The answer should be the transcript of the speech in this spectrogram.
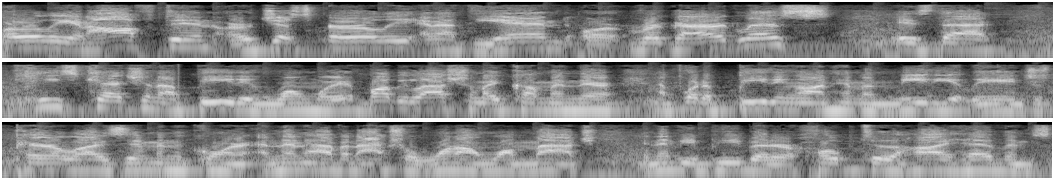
early and often, or just early and at the end, or regardless, is that he's catching a beating one way. Bobby Lashley might come in there and put a beating on him immediately and just paralyze him in the corner and then have an actual one on one match. And MVP better hope to the high heavens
